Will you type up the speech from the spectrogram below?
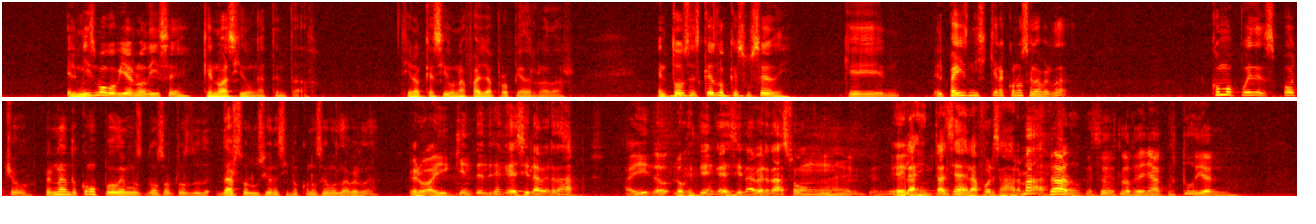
el mismo gobierno dice que no ha sido un atentado, sino que ha sido una falla propia del radar. Entonces, ¿qué es lo que sucede? Que el país ni siquiera conoce la verdad. ¿Cómo puedes, Pocho, Fernando, cómo podemos nosotros dar soluciones si no conocemos la verdad? Pero ahí, ¿quién tendría que decir la verdad? Pues, ahí lo, los que tienen que decir la verdad son eh, las instancias de las Fuerzas Armadas. Claro, que eso es lo que tenía custodia el,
